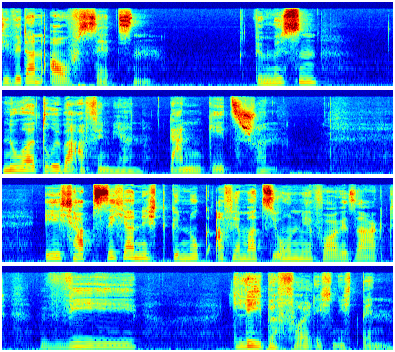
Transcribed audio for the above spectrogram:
die wir dann aufsetzen. Wir müssen nur drüber affirmieren, dann geht's schon. Ich habe sicher nicht genug Affirmationen mir vorgesagt, wie liebevoll ich nicht bin.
